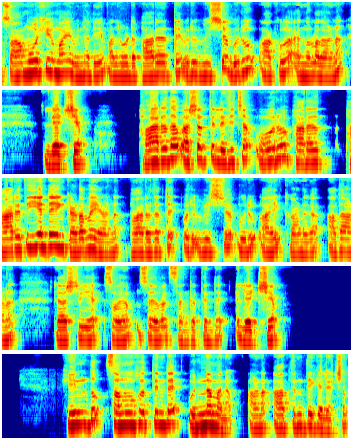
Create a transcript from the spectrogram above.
സാമൂഹികവുമായ ഉന്നതിയും അതിലൂടെ ഭാരതത്തെ ഒരു വിശ്വഗുരു ആക്കുക എന്നുള്ളതാണ് ലക്ഷ്യം. ഭാരതവർഷത്തിൽ ലജിച്ച ഓരോ ഭാരത ഭാരതീയന്റെയും കടമയാണ് ഭാരതത്തെ ഒരു വിശ്വഗുരു ആയി കാണുക. അതാണ് രാഷ്ട്രീയ സ്വയം സേവക് സംഘത്തിന്റെ ലക്ഷ്യം. ഹിന്ദു സമൂഹത്തിന്റെ ഉന്നമനം ആണ് ആത്യന്തിക ലക്ഷ്യം.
